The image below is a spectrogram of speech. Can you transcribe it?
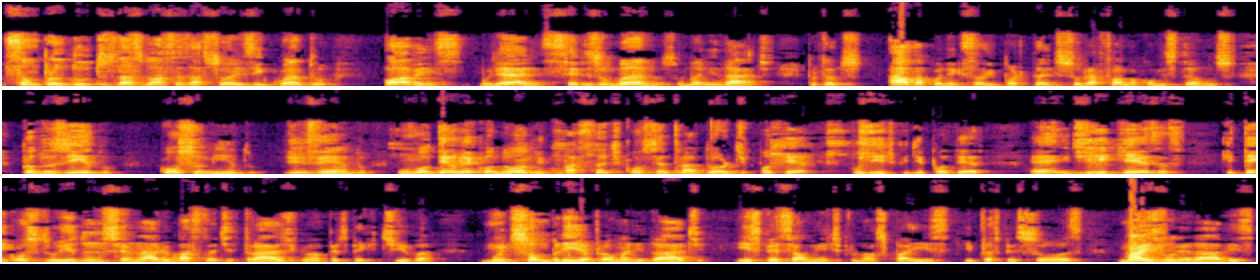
são produtos das nossas ações enquanto homens, mulheres, seres humanos, humanidade. Portanto, há uma conexão importante sobre a forma como estamos produzindo, consumindo, vivendo, um modelo econômico bastante concentrador de poder político e de poder é, e de riquezas, que tem construído um cenário bastante trágico e uma perspectiva muito sombria para a humanidade e especialmente para o nosso país e para as pessoas mais vulneráveis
